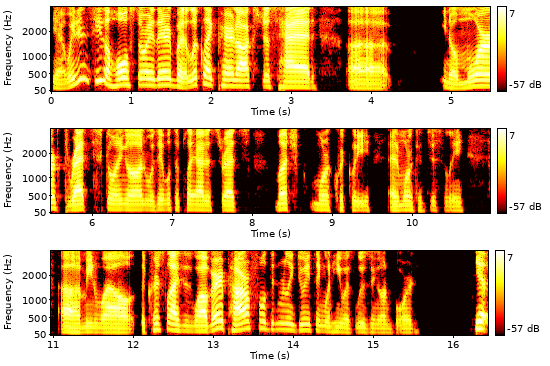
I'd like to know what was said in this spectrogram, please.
Yeah, we didn't see the whole story there, but it looked like Paradox just had, uh, you know, more threats going on. Was able to play out his threats much more quickly and more consistently. Uh, meanwhile, the crystallizes, while very powerful, didn't really do anything when he was losing on board. Yep.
